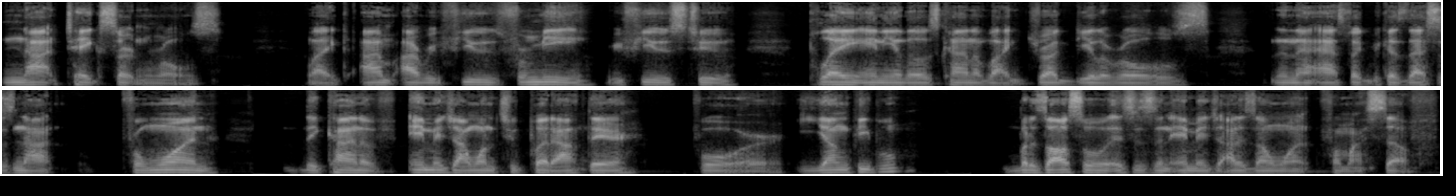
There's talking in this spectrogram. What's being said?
not take certain roles. Like I'm, I refuse. For me, refuse to play any of those kind of like drug dealer roles in that aspect because that's just not, for one, the kind of image I wanted to put out there for young people but it's also it's just an image I just don't want for myself.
